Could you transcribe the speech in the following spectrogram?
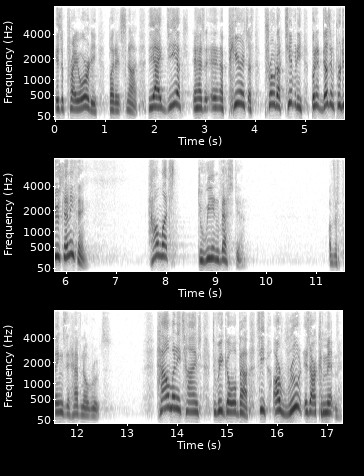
is a priority, but it's not. The idea it has an appearance of productivity, but it doesn't produce anything. How much do we invest in of the things that have no roots? How many times do we go about? See, our root is our commitment.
